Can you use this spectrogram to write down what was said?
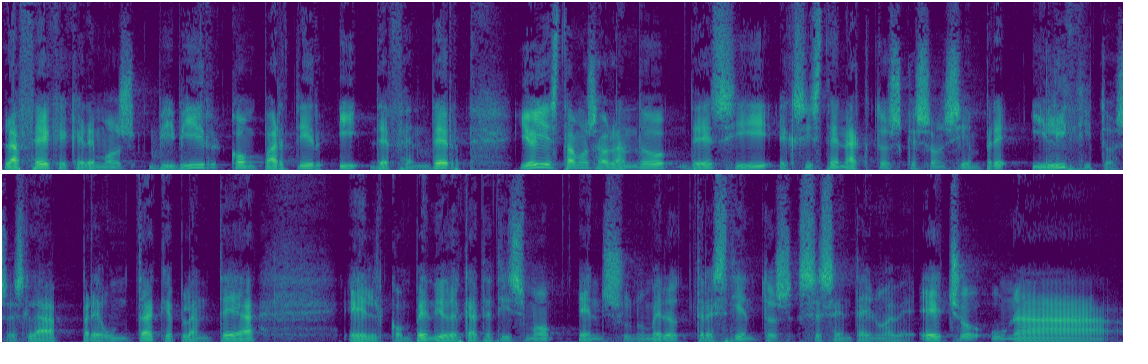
la fe que queremos vivir, compartir y defender. Y hoy estamos hablando de si existen actos que son siempre ilícitos. Es la pregunta que plantea el Compendio del Catecismo en su número 369. He hecho una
